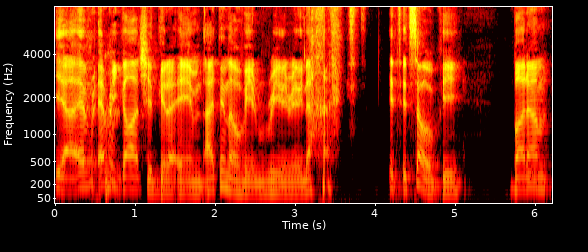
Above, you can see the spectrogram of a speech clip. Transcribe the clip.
Yeah, every, every god should get an imp. I think that would be really really nice. It's it's so OP. But um,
